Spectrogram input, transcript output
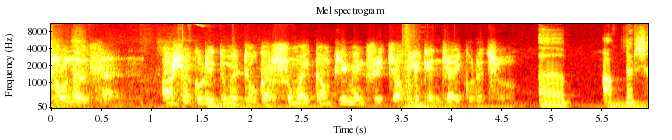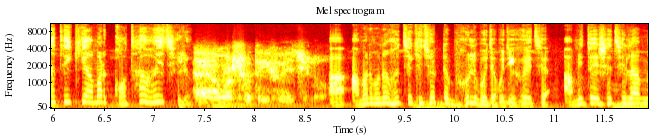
ডোনাল্ডসন আশা করি তুমি ঢোকার সময় কমপ্লিমেন্টারি চকলেট এনজয় করেছ। আহ, আপনার সাথে কি আমার কথা হয়েছিল? হ্যাঁ আমার সাথেই হয়েছিল। আমার মনে হচ্ছে কিছু একটা ভুল বোঝাবুঝি হয়েছে। আমি তো এসেছিলাম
